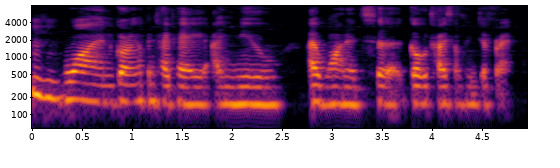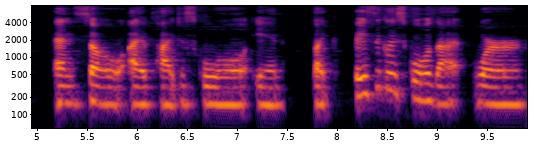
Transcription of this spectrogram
Mm-hmm. One, growing up in Taipei, I knew I wanted to go try something different. And so I applied to school in like basically schools that were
